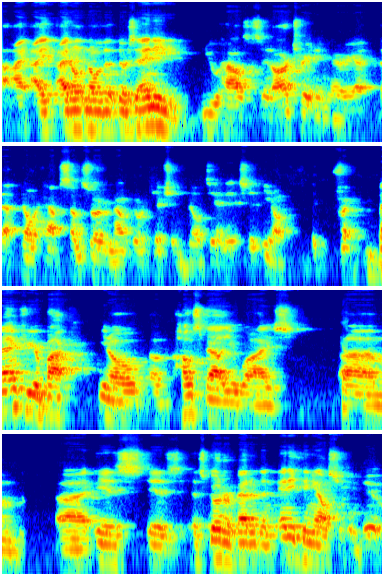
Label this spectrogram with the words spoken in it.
I I don't know that there's any new houses in our trading area that don't have some sort of an outdoor kitchen built in. It's you know bang for your buck, you know, house value wise, um, uh, is is as good or better than anything else you can do.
